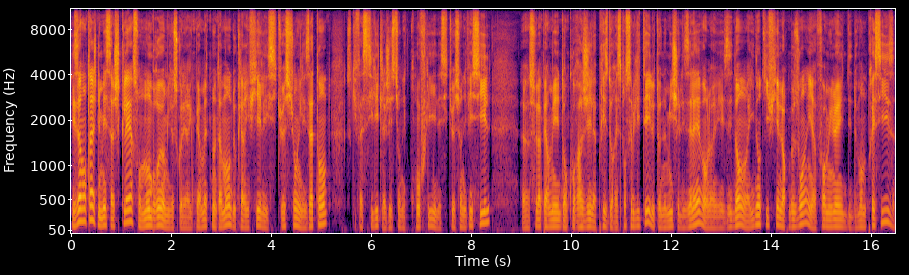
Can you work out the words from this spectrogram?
Les avantages des messages clairs sont nombreux en milieu scolaire. Ils permettent notamment de clarifier les situations et les attentes, ce qui facilite la gestion des conflits et des situations difficiles. Euh, cela permet d'encourager la prise de responsabilité et l'autonomie chez les élèves en les aidant à identifier leurs besoins et à formuler des demandes précises.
